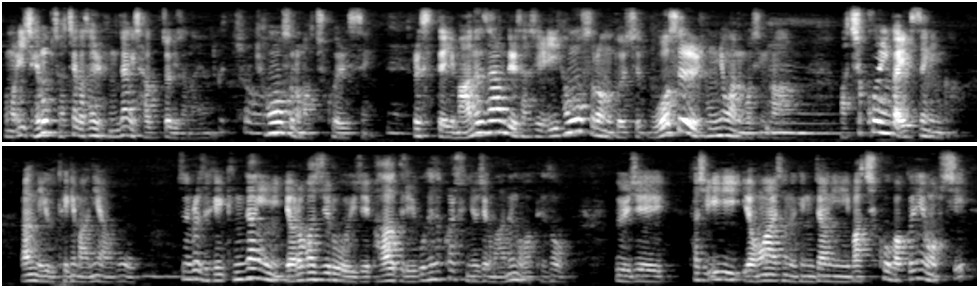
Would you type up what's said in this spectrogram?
정말 이 제목 자체가 사실 굉장히 자극적이잖아요. 그쵸. 혐오스러운 마츠코 일생. 네. 그랬을 때이 많은 사람들이 사실 이 혐오스러움은 도대체 무엇을 형용하는 것인가? 음, 마츠코인가 일생인가? 라는 얘기도 되게 많이 하고 음, 저는 그래서 되게 굉장히 여러 가지로 이제 받아들이고 해석할 수 있는 여지가 많은 것 같아서 또 이제 사실 이 영화에서는 굉장히 마츠코가 끊임없이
